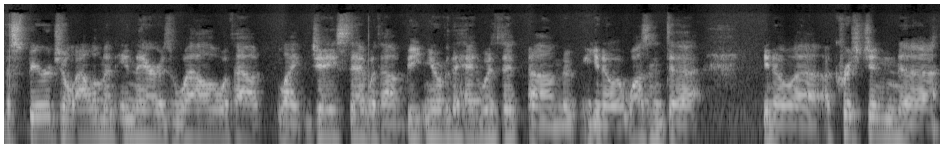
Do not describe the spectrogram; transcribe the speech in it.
the spiritual element in there as well without like jay said without beating you over the head with it. Um, you know it wasn't uh, you know a, a christian uh,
